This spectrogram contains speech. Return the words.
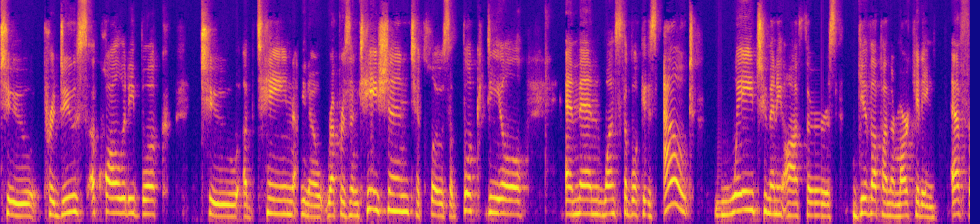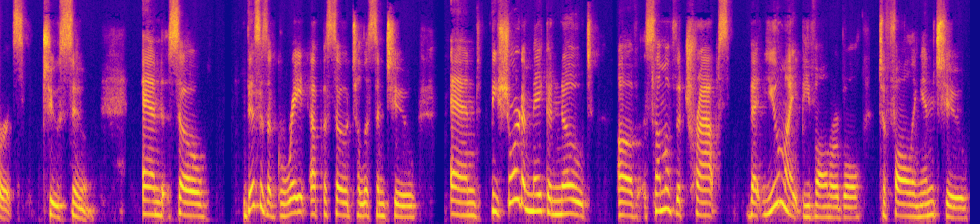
to produce a quality book to obtain you know representation to close a book deal and then once the book is out way too many authors give up on their marketing efforts too soon. And so this is a great episode to listen to. And be sure to make a note of some of the traps that you might be vulnerable to falling into.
